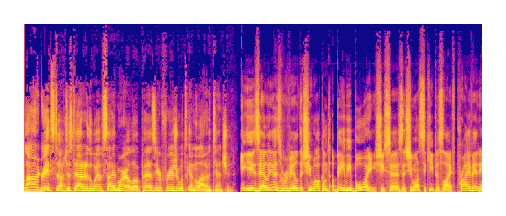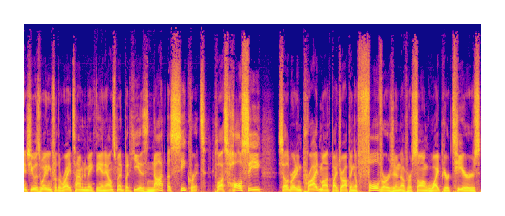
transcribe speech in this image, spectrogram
A lot of great stuff just added to the website. Mario Lopez here. Frazier, what's getting a lot of attention? Iggy Azalea has revealed that she welcomed a baby boy. She says that she wants to keep his life private and she was waiting for the right time to make the announcement, but he is not a secret. Plus, Halsey celebrating Pride Month by dropping a full version of her song Wipe Your Tears.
